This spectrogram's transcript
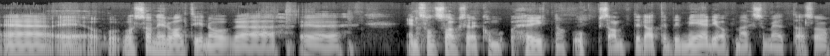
Eh, eh, og, og, sånn er det jo alltid når eh, eh en sånn sak som det kommer høyt nok opp, sant? Det at det blir medieoppmerksomhet. altså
